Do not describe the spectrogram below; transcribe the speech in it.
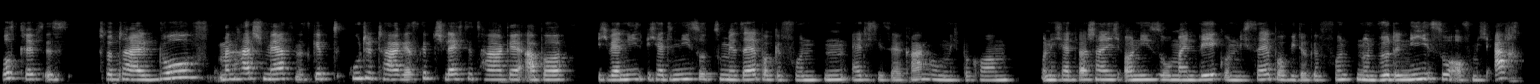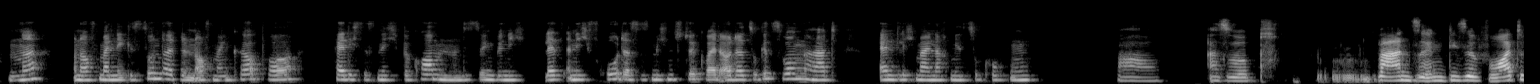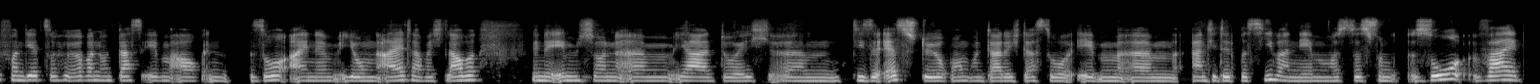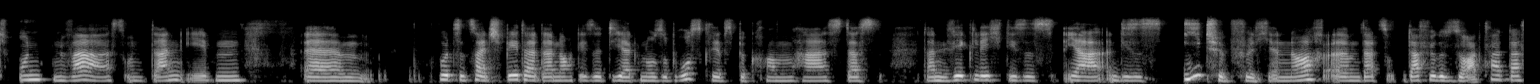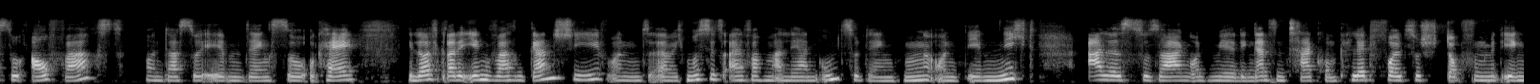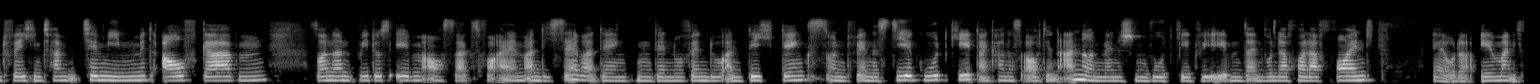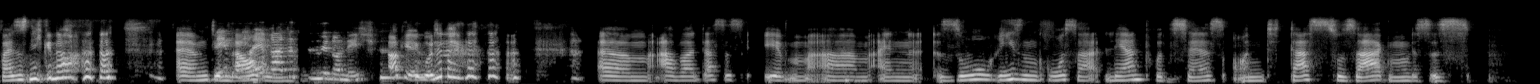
Brustkrebs ist total doof. Man hat Schmerzen. Es gibt gute Tage, es gibt schlechte Tage, aber ich, nie, ich hätte nie so zu mir selber gefunden, hätte ich diese Erkrankung nicht bekommen. Und ich hätte wahrscheinlich auch nie so meinen Weg und mich selber wieder gefunden und würde nie so auf mich achten ne? und auf meine Gesundheit und auf meinen Körper, hätte ich das nicht bekommen. Und deswegen bin ich letztendlich froh, dass es mich ein Stück weit auch dazu gezwungen hat, endlich mal nach mir zu gucken. Wow. Also pff, Wahnsinn, diese Worte von dir zu hören und das eben auch in so einem jungen Alter. Aber ich glaube, wenn du eben schon ähm, ja durch ähm, diese Essstörung und dadurch, dass du eben ähm, Antidepressiva nehmen musstest, schon so weit unten warst und dann eben ähm, kurze Zeit später dann noch diese Diagnose Brustkrebs bekommen hast, dass dann wirklich dieses, ja, dieses i-Tüpfelchen noch ähm, dazu, dafür gesorgt hat, dass du aufwachst und dass du eben denkst, so, okay, hier läuft gerade irgendwas ganz schief und äh, ich muss jetzt einfach mal lernen, umzudenken und eben nicht alles zu sagen und mir den ganzen Tag komplett voll zu stopfen mit irgendwelchen Terminen, mit Aufgaben, sondern wie du es eben auch sagst, vor allem an dich selber denken. Denn nur wenn du an dich denkst und wenn es dir gut geht, dann kann es auch den anderen Menschen gut gehen, wie eben dein wundervoller Freund äh, oder Ehemann, ich weiß es nicht genau. ähm, den nee, verheiratet sind wir noch nicht. Okay, gut. ähm, aber das ist eben ähm, ein so riesengroßer Lernprozess und das zu sagen, das ist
